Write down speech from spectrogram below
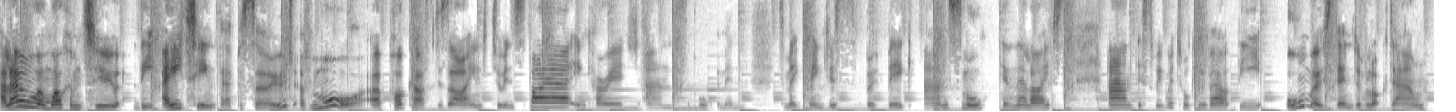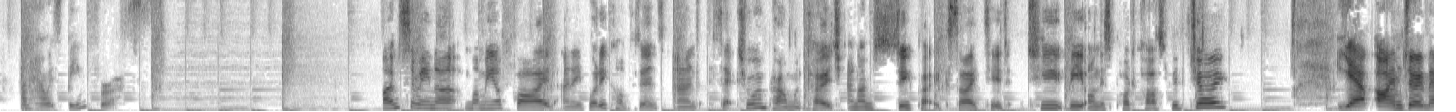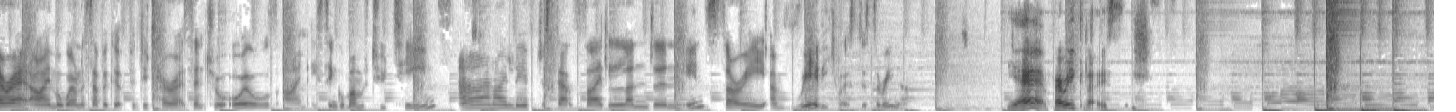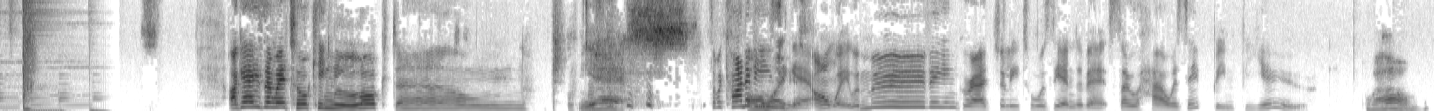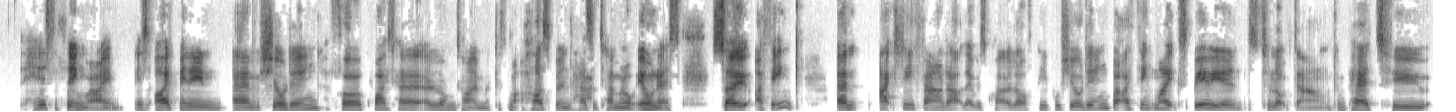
Hello, and welcome to the 18th episode of More, a podcast designed to inspire, encourage, and support women to make changes, both big and small, in their lives. And this week we're talking about the almost end of lockdown and how it's been for us. I'm Serena, mummy of five, and a body confidence and sexual empowerment coach. And I'm super excited to be on this podcast with Jo. Yep, I'm Jo Merritt. I'm a wellness advocate for doTERRA Essential Oils. I'm a single mum of two teens, and I live just outside London in Surrey. I'm really close to Serena. Yeah, very close. Okay, so we're talking lockdown. Yes. so we're kind of Oh easing it, aren't we? We're moving gradually towards the end of it. So how has it been for you? Wow. Here's the thing, right? Is I've been in um, shielding for quite a, a long time because my husband has a terminal illness. So I think um, actually found out there was quite a lot of people shielding, but I think my experience to lockdown compared to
